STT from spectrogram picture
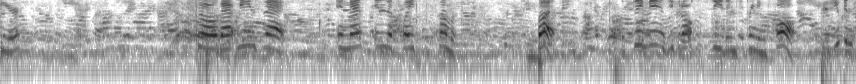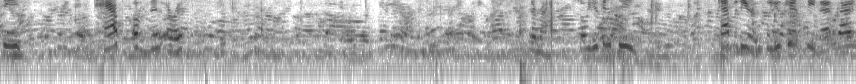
here. So that means that, and that's in the place of summer. But the thing is, you could also see it in spring and fall. Because you can see half of the earth. Never mind. So you can see half of the earth. So you can't see that side.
